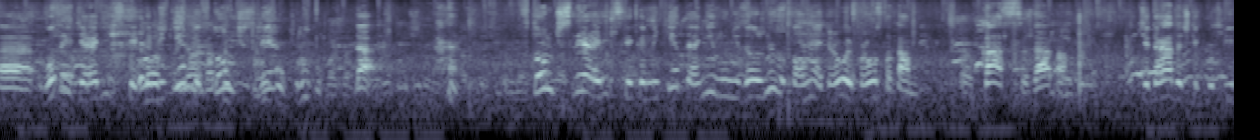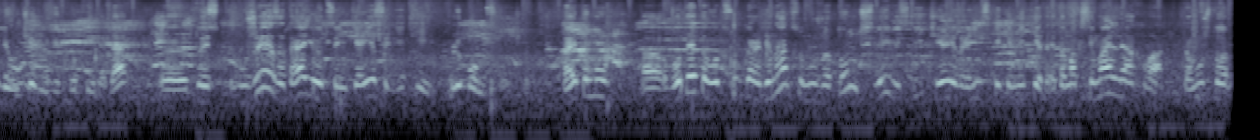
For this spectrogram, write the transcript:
э, вот эти родительские комитеты, в том числе, да, том числе родительские комитеты, они ну, не должны выполнять роль просто там э, кассы, да, там тетрадочки купили, учебники купили, да, э, то есть уже затрагиваются интересы детей в любом случае. Поэтому э, вот эту вот всю координацию нужно в том числе вести через родительские комитеты. Это максимальный охват, потому что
